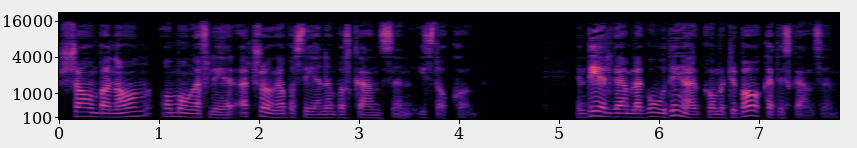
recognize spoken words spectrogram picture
Sean Banan och många fler att sjunga på scenen på Skansen i Stockholm. En del gamla godingar kommer tillbaka till Skansen.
